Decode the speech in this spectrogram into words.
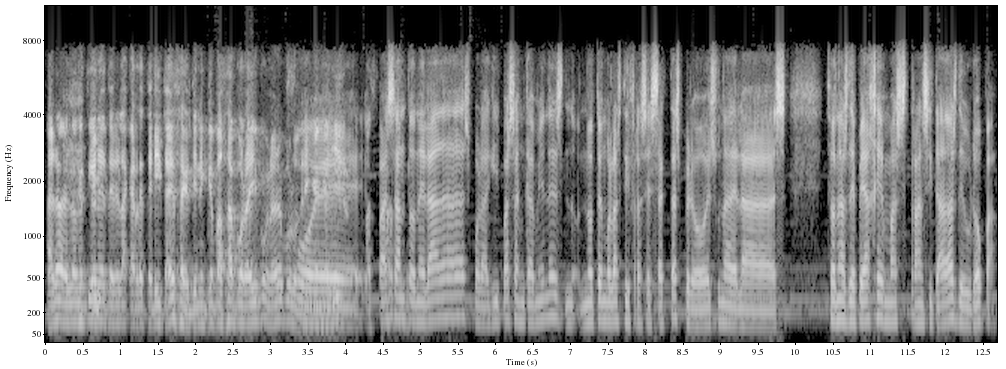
Claro, es lo que tiene tener la carreterita esa, que tienen que pasar por ahí, porque claro, pues lo pues, allí. Pasan toneladas, por aquí pasan camiones, no, no tengo las cifras exactas, pero es una de las zonas de peaje más transitadas de Europa.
